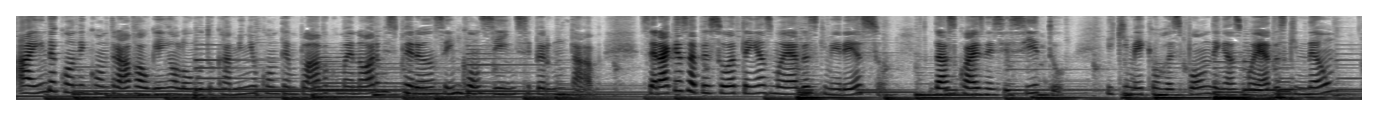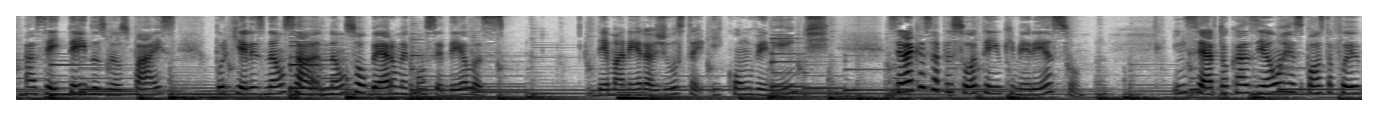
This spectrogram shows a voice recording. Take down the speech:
Ainda quando encontrava alguém ao longo do caminho, contemplava com uma enorme esperança inconsciente se perguntava: será que essa pessoa tem as moedas que mereço, das quais necessito e que me correspondem às moedas que não aceitei dos meus pais, porque eles não, não souberam me concedê-las? de maneira justa e conveniente? Será que essa pessoa tem o que mereço? Em certa ocasião, a resposta foi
